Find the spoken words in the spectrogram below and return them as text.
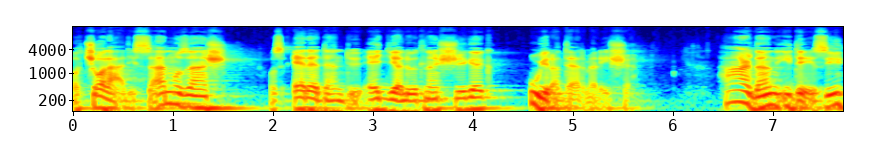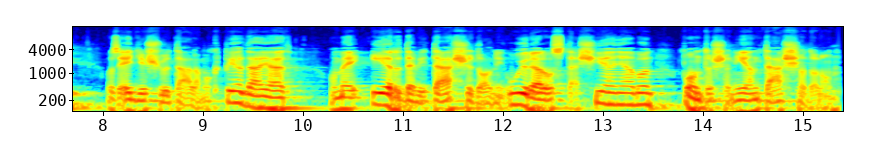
a családi származás, az eredendő egyenlőtlenségek újratermelése. Harden idézi az Egyesült Államok példáját, amely érdemi társadalmi újraelosztás hiányában pontosan ilyen társadalom.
